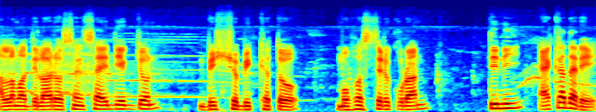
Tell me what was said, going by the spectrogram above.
আল্লামা দিলওয়ার হোসেন সাইদি একজন বিশ্ববিখ্যাত মুফাসসির কোরআন, তিনি একাধারে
